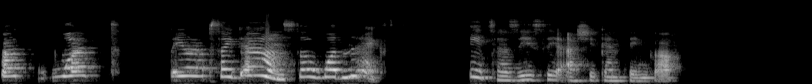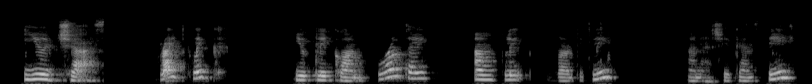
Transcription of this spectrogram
But what? They are upside down, so what next? It's as easy as you can think of. You just right click, you click on rotate and flip vertically. And as you can see,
